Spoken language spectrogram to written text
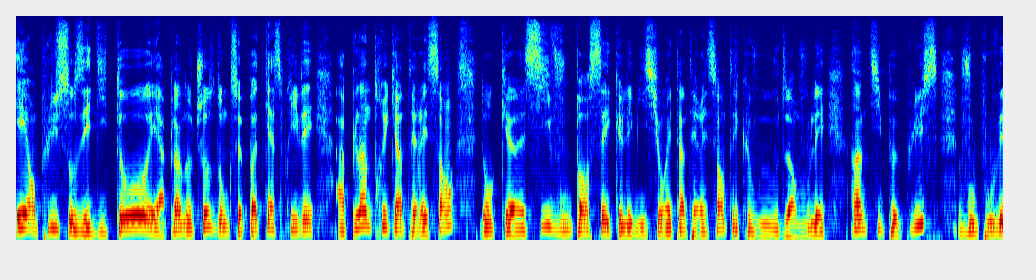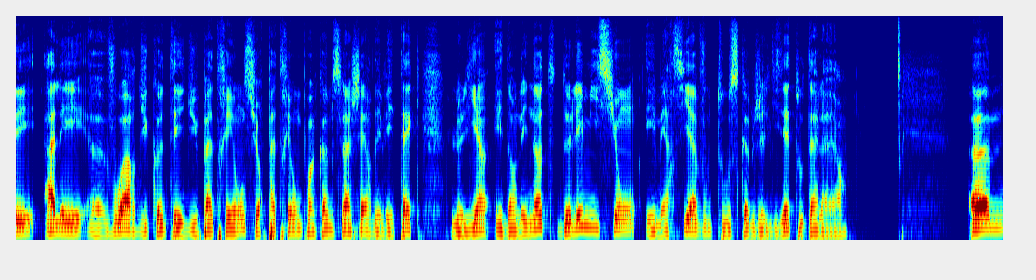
et en plus aux éditos et à plein d'autres choses. Donc ce podcast privé a plein de trucs intéressants. Donc euh, si vous pensez que l'émission est intéressante et que vous en voulez un petit peu plus, vous pouvez aller euh, voir du côté du Patreon sur patreon.com/slash rdvtech. Le lien est dans les notes de l'émission. Et merci à vous tous, comme je le disais tout à l'heure. Euh,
